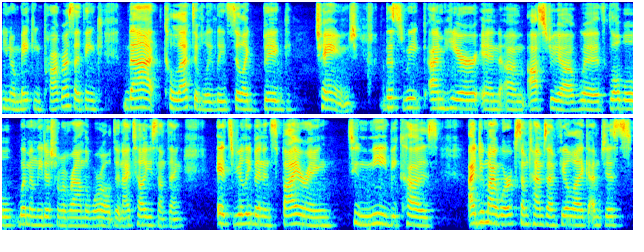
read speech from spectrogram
you know, making progress, I think that collectively leads to like big change. This week, I'm here in um, Austria with global women leaders from around the world. And I tell you something, it's really been inspiring to me because I do my work. Sometimes I feel like I'm just,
